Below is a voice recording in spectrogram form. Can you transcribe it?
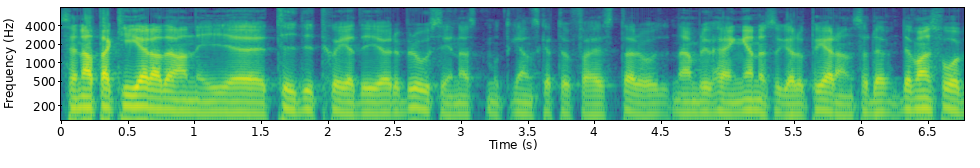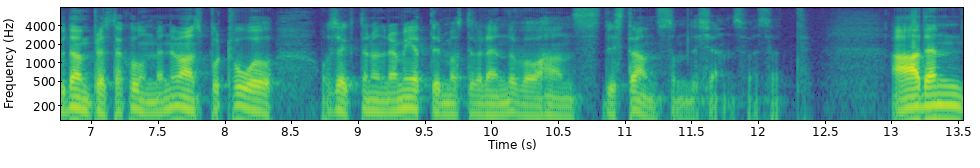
sen attackerade han i eh, tidigt skede i Örebro senast mot ganska tuffa hästar och när han blev hängande så galopperade han. Så det, det var en svårbedömd prestation, men nu var han spår 2 och 1600 meter måste väl ändå vara hans distans som det känns. Så att, ja, den,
